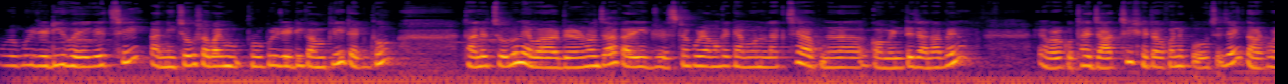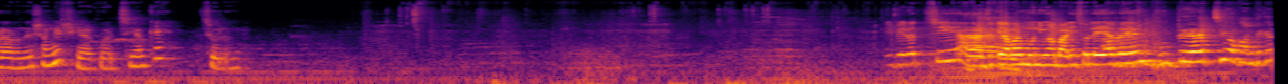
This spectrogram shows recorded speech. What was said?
পুরোপুরি রেডি হয়ে গেছি আর নিচেও সবাই পুরোপুরি রেডি কমপ্লিট একদম। তাহলে চলুন এবার বেরোনো যাক আর এই ড্রেসটা পরে আমাকে কেমন লাগছে আপনারা কমেন্টে জানাবেন। এবার কোথায় যাচ্ছি সেটা ওখানে পৌঁছে যাই তারপর আপনাদের সঙ্গে শেয়ার করছি ওকে চলুন। বেরোচ্ছি আর আজকে আবার মণিমা বাড়ি চলে যাবে। ঘুরতে যাচ্ছি ওখান থেকে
